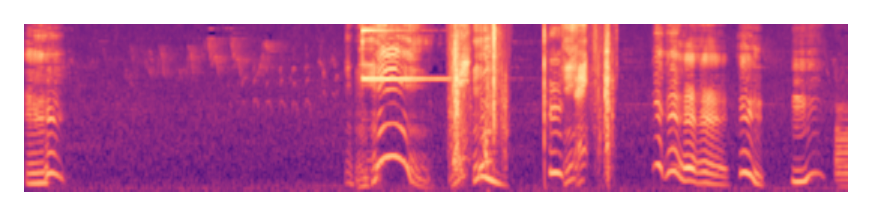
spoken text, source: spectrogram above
Mm-hmm. mm-hmm. mm-hmm. mm-hmm.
